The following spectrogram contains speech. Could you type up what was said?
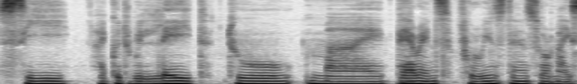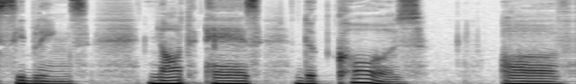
see, I could relate to my parents, for instance, or my siblings, not as the cause of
